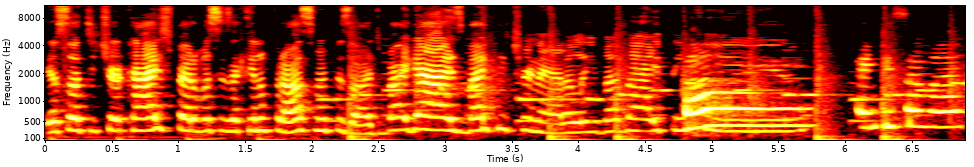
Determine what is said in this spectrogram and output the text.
Eu sou a Teacher Kai, espero vocês aqui no próximo episódio. Bye, guys. Bye, Teacher Natalie. Bye, bye. Thank bye. you. Thank you so much.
